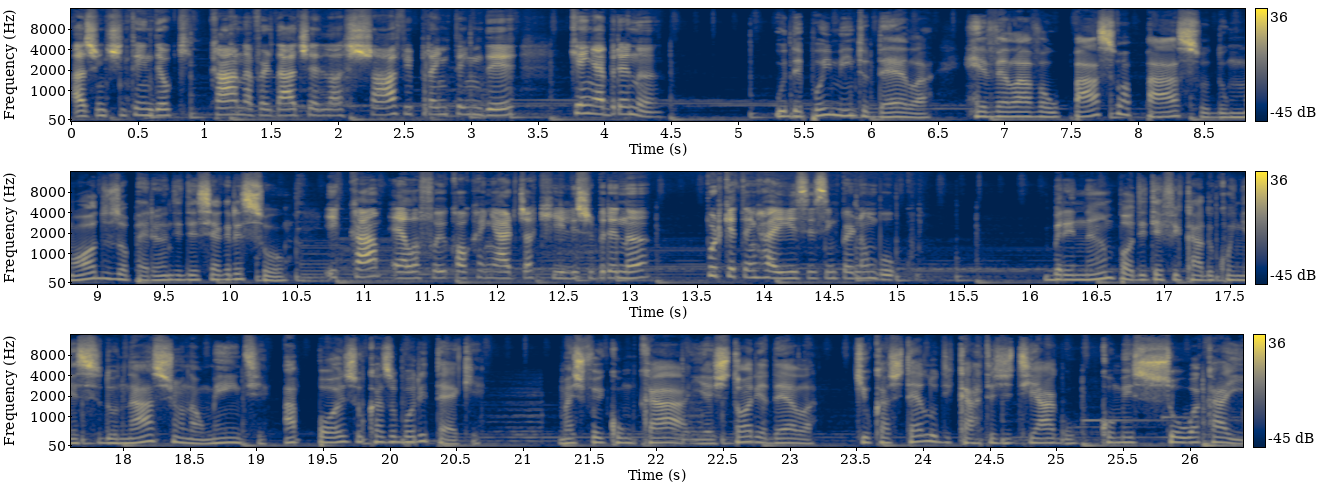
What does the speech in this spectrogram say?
a gente entendeu que K, na verdade, é a chave para entender quem é Brenan. O depoimento dela revelava o passo a passo do modus operandi desse agressor. E K, ela foi o calcanhar de Aquiles de Brenan, porque tem raízes em Pernambuco. Brenan pode ter ficado conhecido nacionalmente após o caso Boritec, mas foi com K e a história dela que o castelo de cartas de Tiago começou a cair.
